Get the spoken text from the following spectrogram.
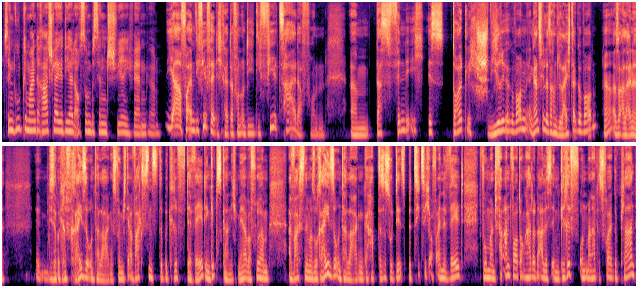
Das sind gut gemeinte Ratschläge, die halt auch so ein bisschen schwierig werden können. Ja, vor allem die Vielfalt Vielfältigkeit davon und die, die Vielzahl davon, ähm, das finde ich, ist deutlich schwieriger geworden. Ganz viele Sachen leichter geworden. Ja? Also alleine äh, dieser Begriff Reiseunterlagen ist für mich der erwachsenste Begriff der Welt. Den gibt es gar nicht mehr. Aber früher haben Erwachsene immer so Reiseunterlagen gehabt. Das ist so, das bezieht sich auf eine Welt, wo man Verantwortung hat und alles im Griff und man hat es vorher geplant.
